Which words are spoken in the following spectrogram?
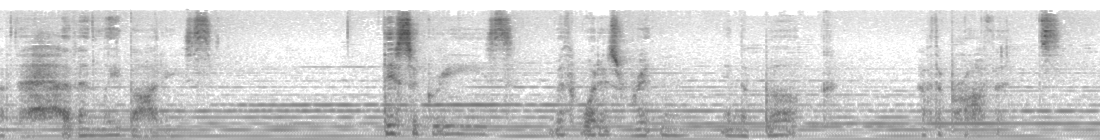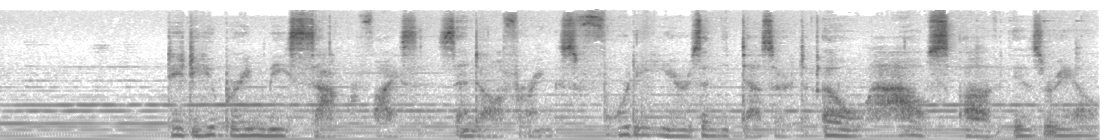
of the heavenly bodies. This agrees with what is written in the book of the prophets. Did you bring me sacrifices and offerings 40 years in the desert, O house of Israel?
